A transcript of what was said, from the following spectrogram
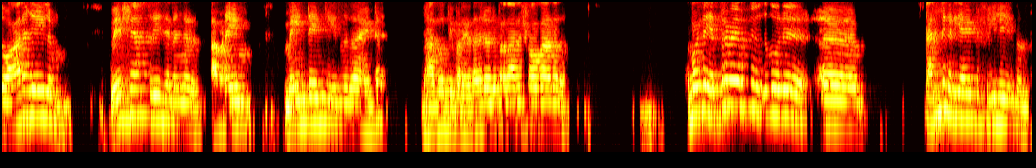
ദ്വാരകയിലും വേശ്യാസ്ത്രീ ജനങ്ങൾ അവിടെയും മെയിന്റെയിൻ ചെയ്യുന്നതായിട്ട് ഭാഗവതി പറയുന്നത്? അതിലൊരു പ്രധാന ശ്ലോകമാണത് അപ്പൊ ഇത് എത്ര പേർക്ക് ഇതൊരു കല്ലുകടിയായിട്ട് ഫീൽ ചെയ്യുന്നുണ്ട്?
